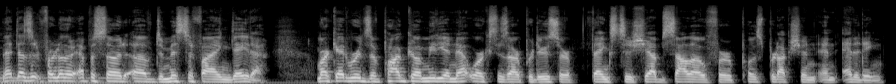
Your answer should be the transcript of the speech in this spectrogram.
That does it for another episode of Demystifying Data. Mark Edwards of Podco Media Networks is our producer. Thanks to Sheb Salo for post production and editing.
